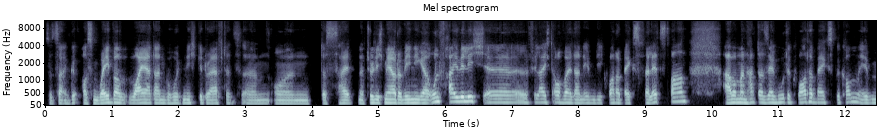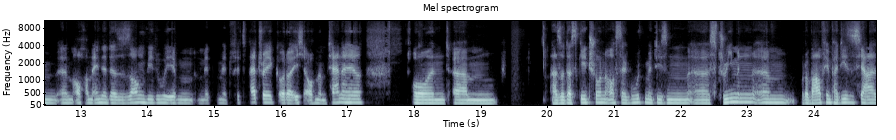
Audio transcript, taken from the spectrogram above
sozusagen aus dem Waiver Wire dann geholt, nicht gedraftet. Ähm, und das ist halt natürlich mehr oder weniger unfreiwillig, äh, vielleicht auch, weil dann eben die Quarterbacks verletzt waren. Aber man hat da sehr gute Quarterbacks bekommen, eben ähm, auch am Ende der Saison, wie du eben mit, mit Fitzpatrick oder ich auch mit dem Tannehill. Und ähm, also das geht schon auch sehr gut mit diesem äh, Streamen ähm, oder war auf jeden Fall dieses Jahr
